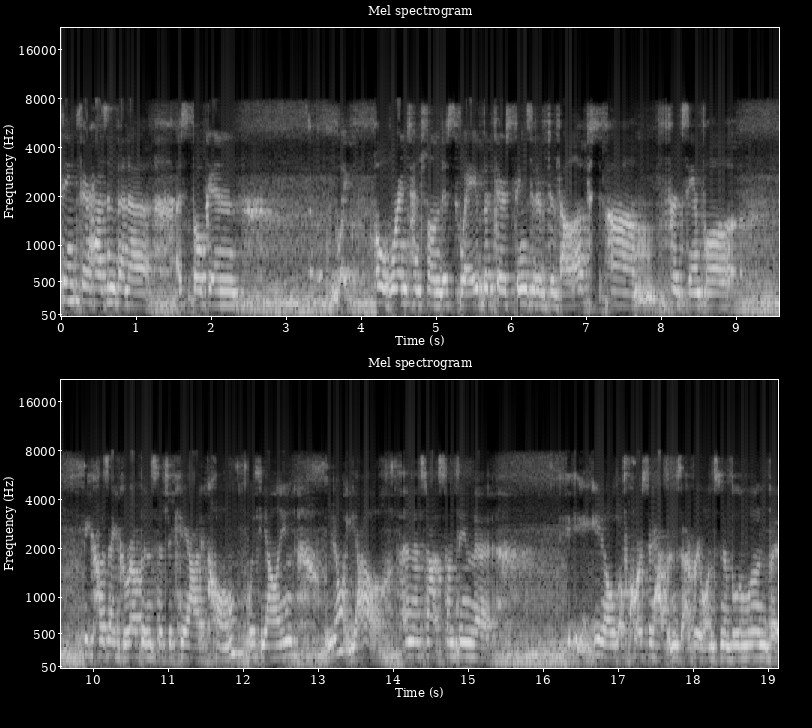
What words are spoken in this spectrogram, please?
think there hasn't been a, a spoken like oh we're intentional in this way but there's things that have developed um, for example because I grew up in such a chaotic home with yelling, we don't yell. And that's not something that, you know, of course it happens every once in a blue moon, but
